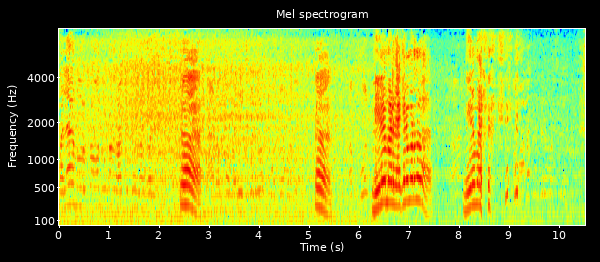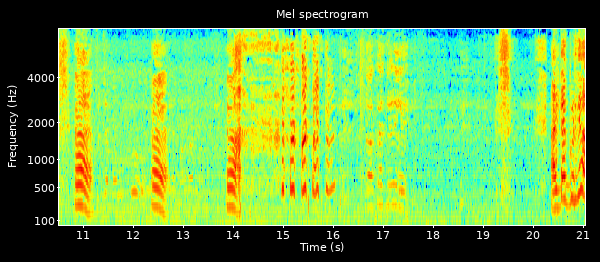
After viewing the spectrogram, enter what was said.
ಮನ್ಯಾಗ ನೂರು ರೂಪಾಯಿ ನಾನು ಮನೆ ಈಚೆ ಕಡೆ ಹೋಗಿ ಫೋನ್ ಪೇ ಮಾಡೋದು. ಹ್ಮ್ ನಾವು ಫೋನ್ ನೀನೇ ಮಾಡ್ದೆ ಯಾಕೆನೇ ಮಾಡ್ದವ ನೀನೇ ಮಾಡ ಮಾಡಕ್ಕೆ ಹ ಹಾ. ಸ್ವಿಚ್ ಆಫ್ ಆಗ್ಬಿಟ್ಟು ಹಾ ಹಾ. ಅಡ್ಡ ಕುಡ್ದೇವ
